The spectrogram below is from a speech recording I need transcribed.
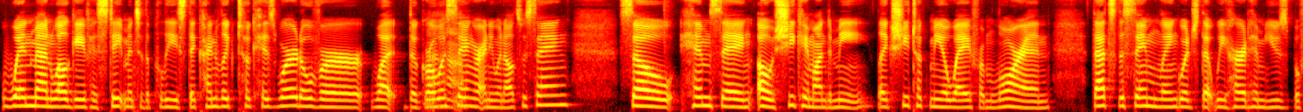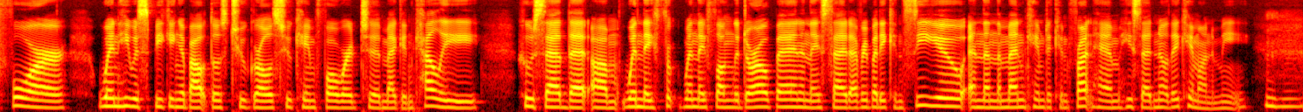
when Manuel gave his statement to the police, they kind of like took his word over what the girl uh-huh. was saying or anyone else was saying. So him saying, "Oh, she came on to me. Like she took me away from Lauren." That's the same language that we heard him use before when he was speaking about those two girls who came forward to Megyn Kelly who said that um, when they th- when they flung the door open and they said everybody can see you, and then the men came to confront him, he said no, they came on to me. Mm-hmm.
